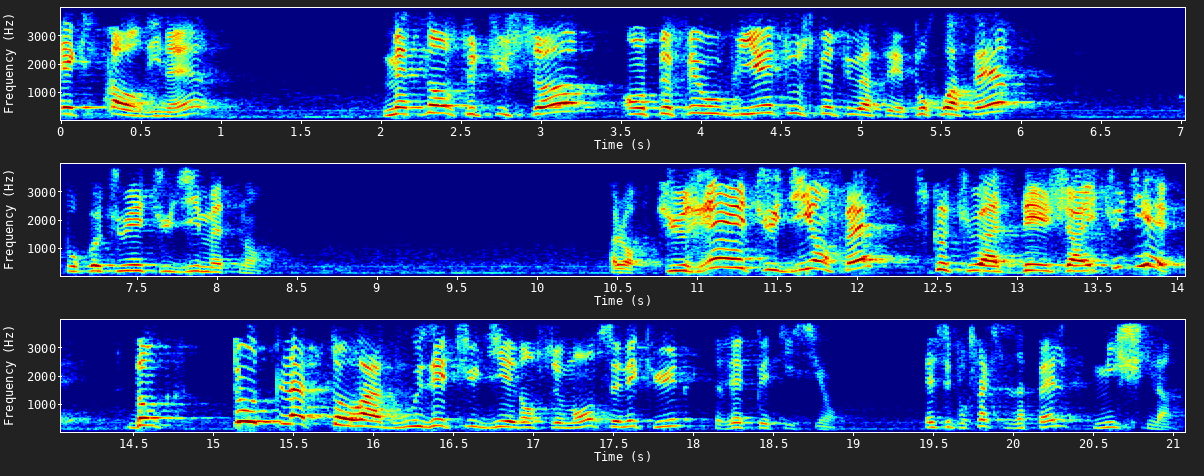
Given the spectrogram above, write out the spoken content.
extraordinaire. Maintenant que tu sors, on te fait oublier tout ce que tu as fait. Pourquoi faire? Pour que tu étudies maintenant. Alors, tu réétudies en fait ce que tu as déjà étudié. Donc, toute la Torah que vous étudiez dans ce monde, ce n'est qu'une répétition. Et c'est pour ça que ça s'appelle Mishnah.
